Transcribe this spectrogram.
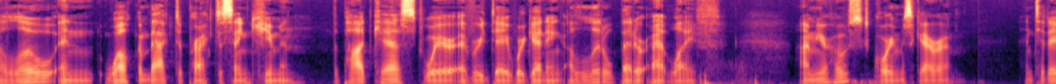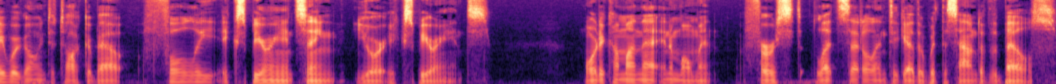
Hello, and welcome back to Practicing Human, the podcast where every day we're getting a little better at life. I'm your host, Cory Muscara, and today we're going to talk about fully experiencing your experience. More to come on that in a moment. First, let's settle in together with the sound of the bells.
